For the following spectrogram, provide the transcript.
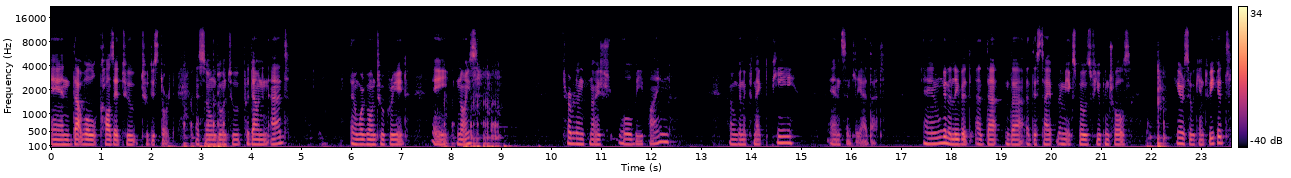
and that will cause it to to distort. And so I'm going to put down an add and we're going to create a noise. Turbulent noise will be fine. I'm going to connect P and simply add that. And I'm going to leave it at that the, at this type. Let me expose a few controls here so we can tweak it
